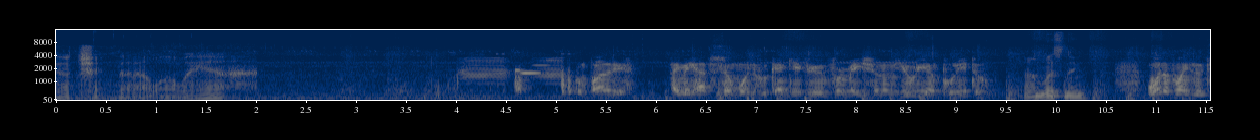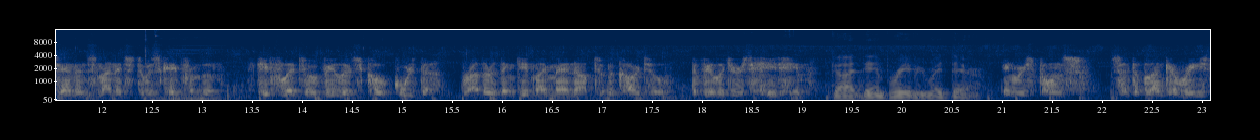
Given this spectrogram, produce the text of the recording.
Go check that out while we're here. Compadre, I may have someone who can give you information on Yuri and Polito. I'm listening. One of my lieutenants managed to escape from them. He fled to a village called Culta. Rather than give my men up to the cartel, the villagers hid him. Goddamn bravery right there. In response, Santa Blanca razed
